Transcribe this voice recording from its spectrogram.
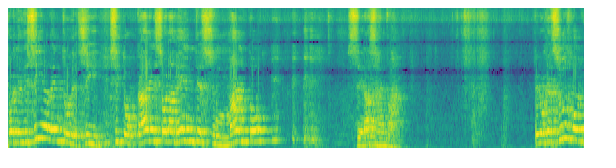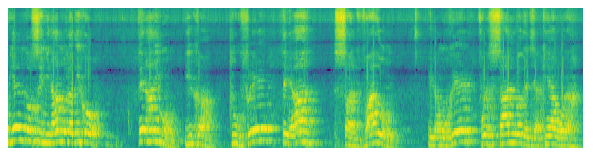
Porque decía dentro de sí, si tocare solamente su manto, será salva. Pero Jesús volviéndose y mirándola dijo, ten ánimo, hija, tu fe te ha salvado. Y la mujer fue salva desde aquella hora.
